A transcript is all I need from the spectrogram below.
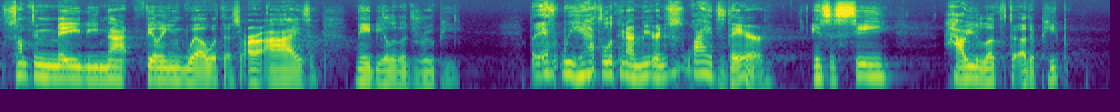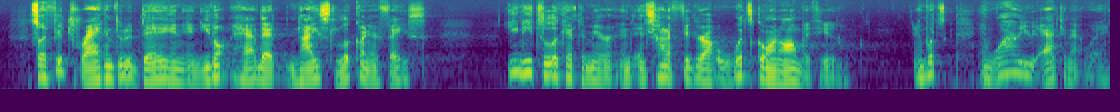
something maybe not feeling well with us. Our eyes may be a little droopy. But every, we have to look in our mirror, and this is why it's there, is to see how you look to other people. So if you're dragging through the day and, and you don't have that nice look on your face, you need to look at the mirror and, and try to figure out what's going on with you. And what's and why are you acting that way?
